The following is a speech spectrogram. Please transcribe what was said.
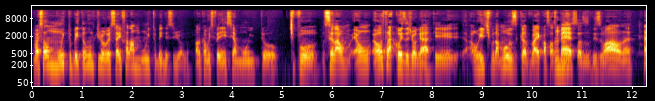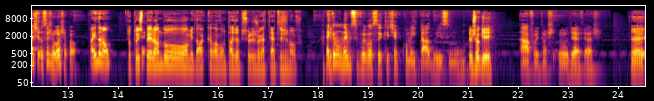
Mas falam muito bem, todo mundo que jogou isso aí fala muito bem desse jogo. Falam que é uma experiência muito. Tipo, sei lá, é, um- é outra coisa jogar, que o ritmo da música vai com as suas Uhum. peças, o visual, né? Acho- Você jogou, Chapéu? Ainda não. Eu tô esperando me dar aquela vontade absurda de jogar Tetris de novo. É que eu não lembro se foi você que tinha comentado isso em um. Eu joguei. Ah, foi então o Jeff, acho. É,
